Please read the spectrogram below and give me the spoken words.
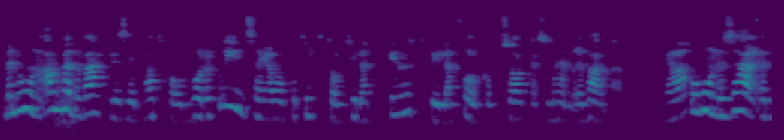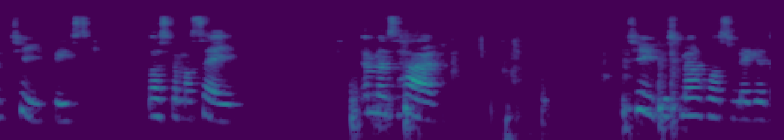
Men hon använder verkligen sin plattform både på Instagram och på TikTok till att utbilda folk om saker som händer i världen. Ja. Och hon är så här en typisk, vad ska man säga, ja men så här typisk människa som lägger ut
